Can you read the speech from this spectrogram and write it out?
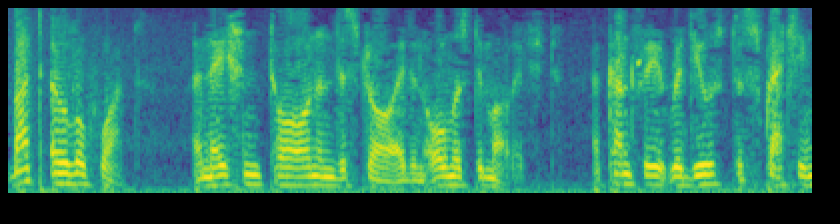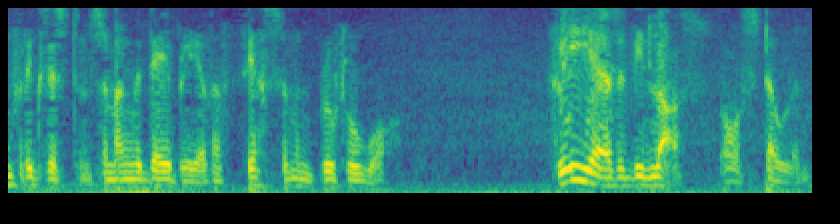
But over what? A nation torn and destroyed and almost demolished. A country reduced to scratching for existence among the debris of a fearsome and brutal war. Three years had been lost, or stolen.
